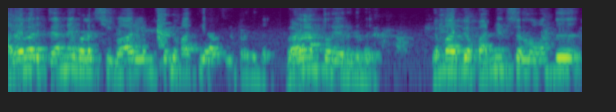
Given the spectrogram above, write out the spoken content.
அதே மாதிரி தென்னை வளர்ச்சி வாரியம் சொல்லி மத்திய அரசு இருக்குது. வேளாண் துறை இருக்குது. எம்ஆர்கே பன்னீர்செல்வம் வந்து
